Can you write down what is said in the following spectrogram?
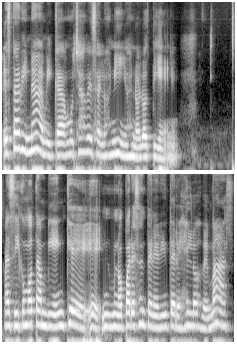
esta dinámica muchas veces los niños no lo tienen así como también que eh, no parecen tener interés en los demás.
